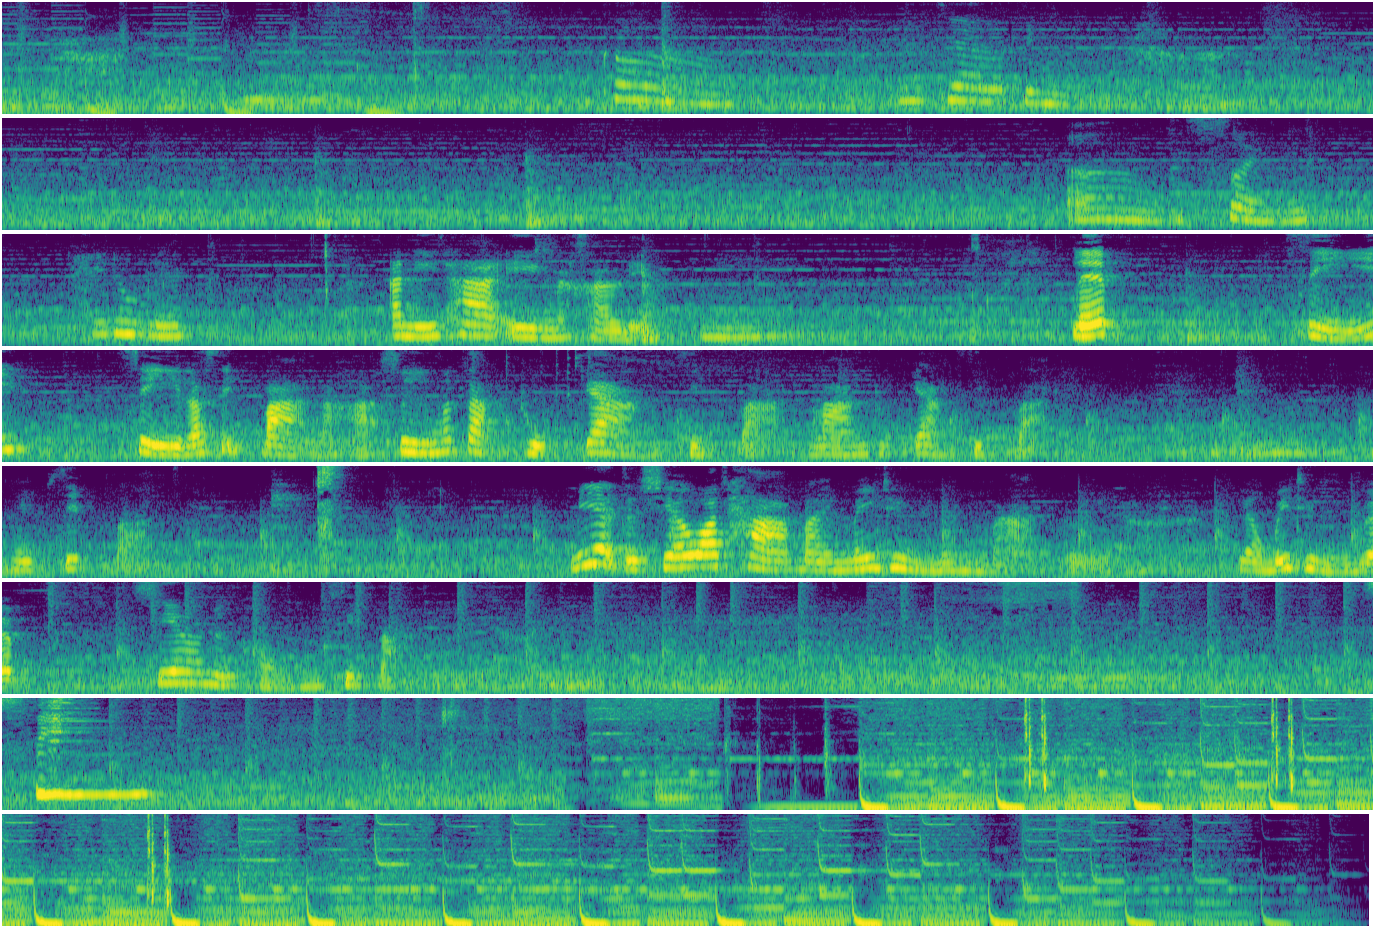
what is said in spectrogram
นะคะก็น่าจะเป็นอย่างนี้นะคะเออสวยไหมให้ดูเล็บ อันนี้ทาเองนะคะเล็บนี้เล็บสีสีละสิบบาทนะคะ ซื้อมาจากทุกอย่างสิบบาท ร้านทุกอย่างสิบบาทเล็บสิบบาท ไม่อยากจะเชื่อว่าทาไปไม่ถึงหนึ่งบาทเลยนะคะยังไม่ถึงแบบเสี้ยวหนึ่งของสิบบาทเลยนะคะซิง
